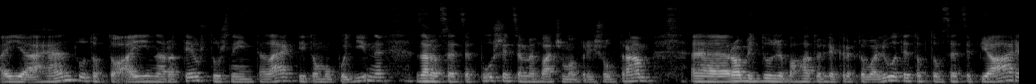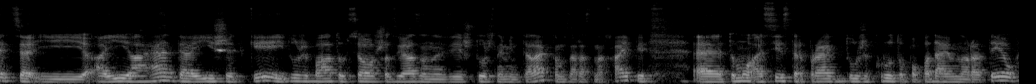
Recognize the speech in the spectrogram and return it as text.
АІ агенту, тобто АІ наратив, штучний інтелект і тому подібне. Зараз все це пушиться. Ми бачимо, прийшов Трамп, е, робить дуже багато для криптовалюти, тобто все це піариться, і АІ агенти, АІ шитки, і дуже багато всього, що зв'язано зі штучним інтелектом зараз на хайпі. Е, тому Асістер проект дуже круто попадає в наратив.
